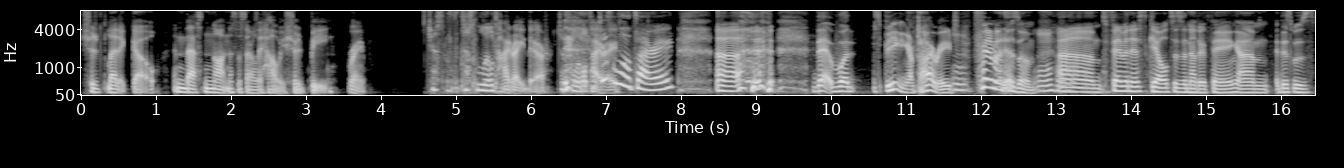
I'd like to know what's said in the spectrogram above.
should let it go. And that's not necessarily how it should be. Right. Just, just a little tirade there. Just a little tirade. Just a little tirade. Uh, that what. Speaking of tirades, feminism. Um, feminist guilt is another thing. Um, this was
